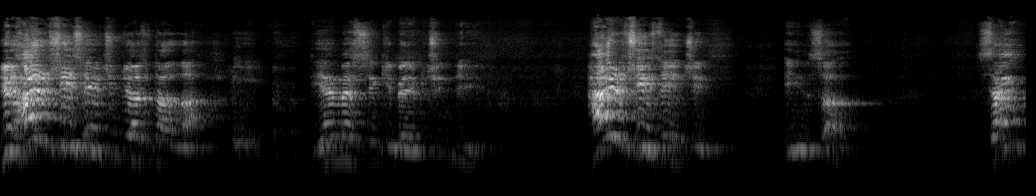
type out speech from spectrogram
her şey senin için diyor Hazreti Allah. Diyemezsin ki benim için değil. Her şey senin için. İnsan. Sen,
